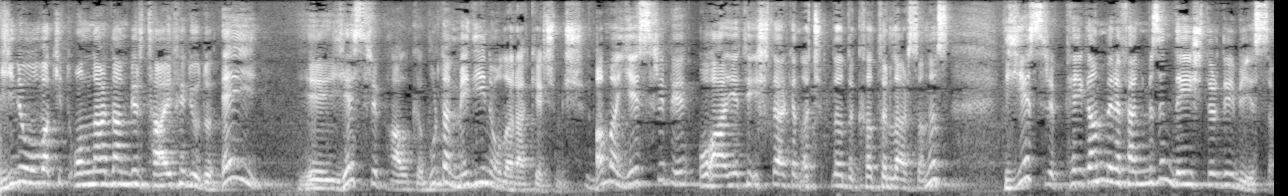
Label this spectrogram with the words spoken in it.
Yine o vakit onlardan bir taife diyordu. Ey e, Yesrib halkı burada Medine olarak geçmiş. Ama Yesrib'i o ayeti işlerken açıkladık hatırlarsanız. Yesrib peygamber efendimizin değiştirdiği bir isim.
